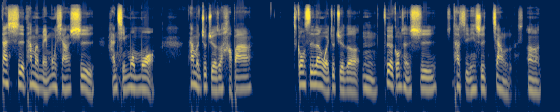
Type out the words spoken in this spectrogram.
但是他们眉目相视，含情脉脉，他们就觉得说好吧。公司认为就觉得，嗯，这个工程师他一定是降了，嗯，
